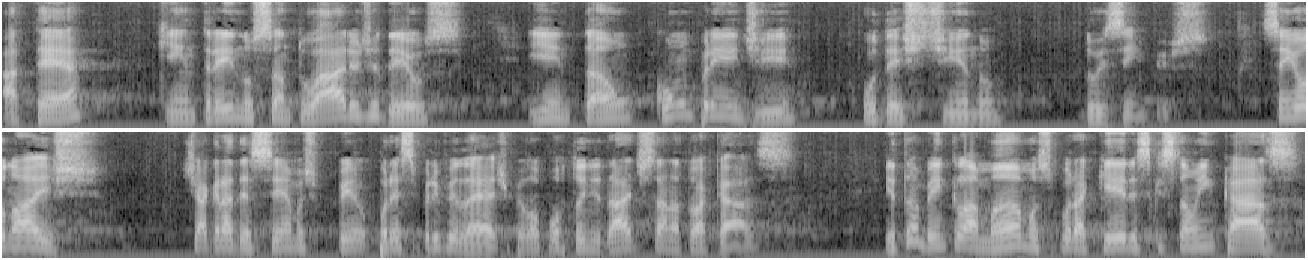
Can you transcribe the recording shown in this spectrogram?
até que entrei no santuário de Deus e então compreendi o destino dos ímpios. Senhor, nós te agradecemos por esse privilégio, pela oportunidade de estar na tua casa. E também clamamos por aqueles que estão em casa,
